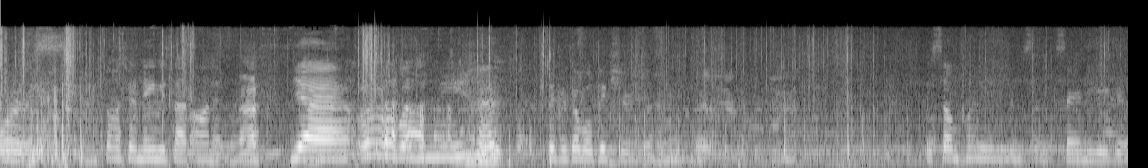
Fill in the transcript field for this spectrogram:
force. So much your name is not on it, right? Yeah, oh, it wasn't me. Took a couple pictures with them, we so many of these in San Diego.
